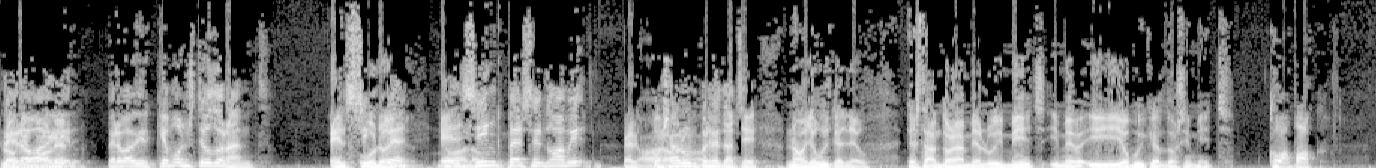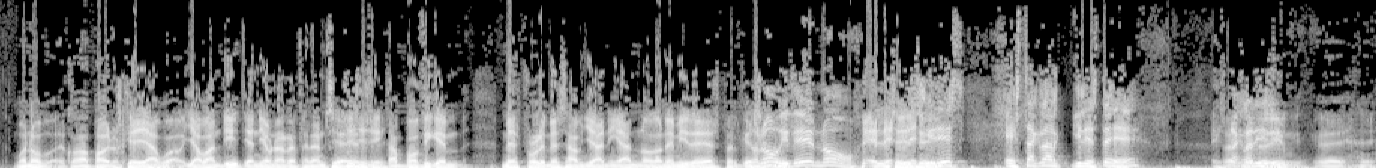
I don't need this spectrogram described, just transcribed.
però, que va volen... dir, però va dir, què mos esteu donant? El 5%, Uno i- per, no, el no. 5 com a mi... Per No, posar no, un no. percentatge. No, jo vull que el 10. Estan donant-me l'1 i me, i jo vull que el 2 i mig. Com a poc. Bueno, com a poc, és que ja, ja ho han dit, ja n'hi ha una referència. Sí, eh? sí, sí. Tampoc fiquem més problemes amb ja n'hi ha, no donem idees perquè... No, si no, idees no. Les, Sí, les sí. idees està clar qui les té, eh? Està que claríssim. Que...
